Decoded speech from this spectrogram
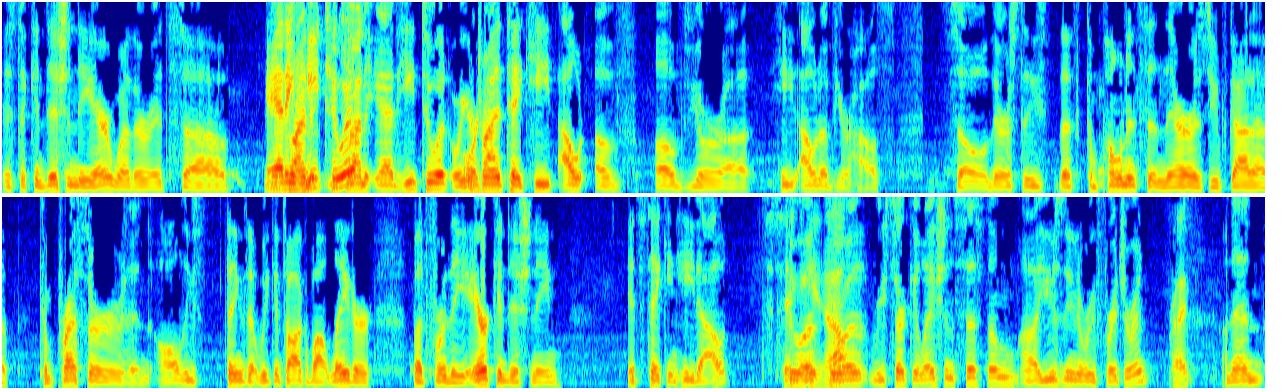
is to condition the air, whether it's uh, Adding heat to you're it? trying to add heat to it, or you're trying to take heat out of of your uh, heat out of your house. So there's these the components in there is you've got a compressor and all these things that we can talk about later. But for the air conditioning, it's taking heat out through, a, through a recirculation system uh, using a refrigerant. Right. And then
